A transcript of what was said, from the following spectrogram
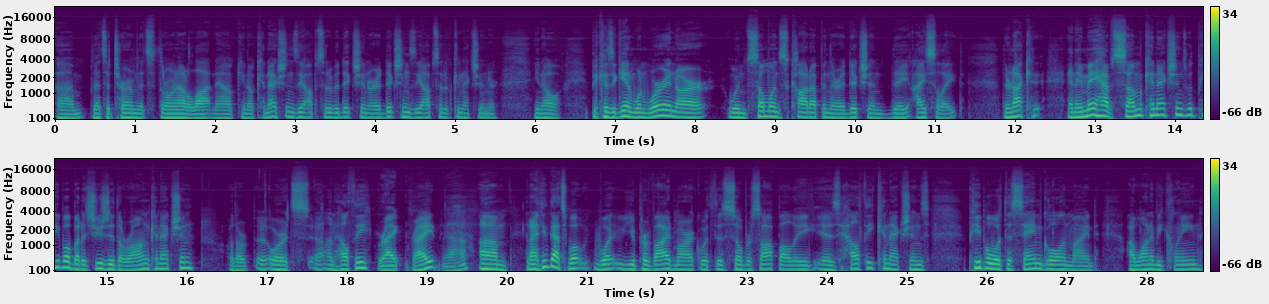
Um, that's a term that's thrown out a lot now. You know, connection's the opposite of addiction, or addiction's the opposite of connection, or you know, because again, when we're in our when someone's caught up in their addiction, they isolate. They're not, and they may have some connections with people, but it's usually the wrong connection, or the or it's uh, unhealthy, right right? uh-huh Um, and I think that's what what you provide, Mark, with this sober softball league is healthy connections, people with the same goal in mind. I want to be clean.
